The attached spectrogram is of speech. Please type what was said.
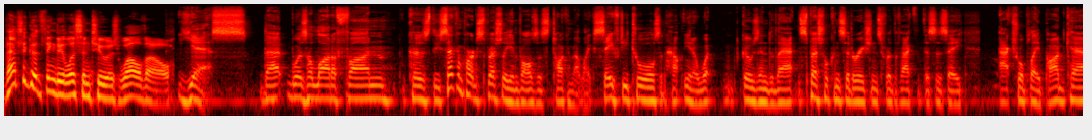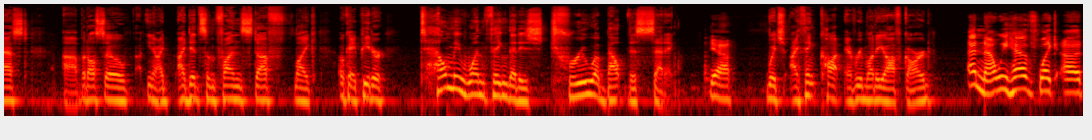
That's a good thing to listen to as well, though. Yes, that was a lot of fun because the second part especially involves us talking about like safety tools and how you know what goes into that, special considerations for the fact that this is a actual play podcast, uh, but also you know I I did some fun stuff like okay Peter, tell me one thing that is true about this setting, Yeah. which I think caught everybody off guard. And now we have like a,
